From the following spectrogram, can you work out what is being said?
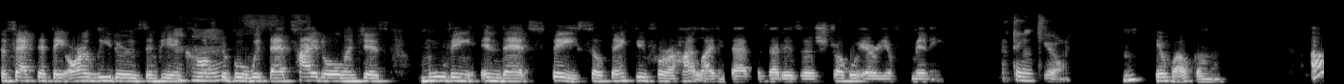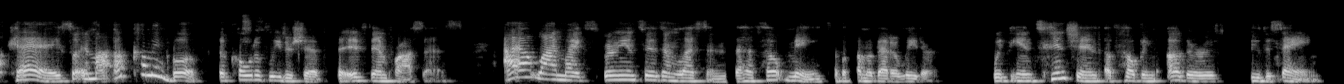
the fact that they are leaders and being mm-hmm. comfortable with that title and just moving in that space. So thank you for highlighting that because that is a struggle area for many. Thank you. Hmm, you're welcome. Okay, so in my upcoming book, The Code of Leadership, the If Then Process, I outline my experiences and lessons that have helped me to become a better leader with the intention of helping others do the same.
